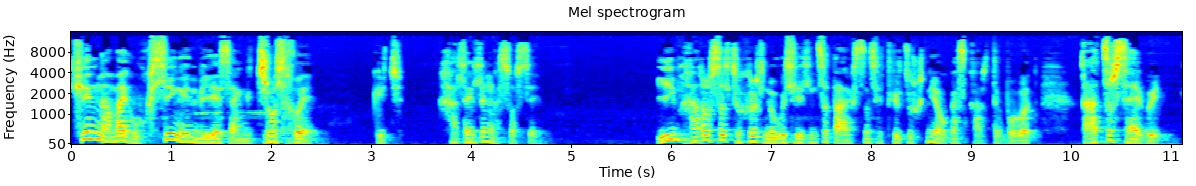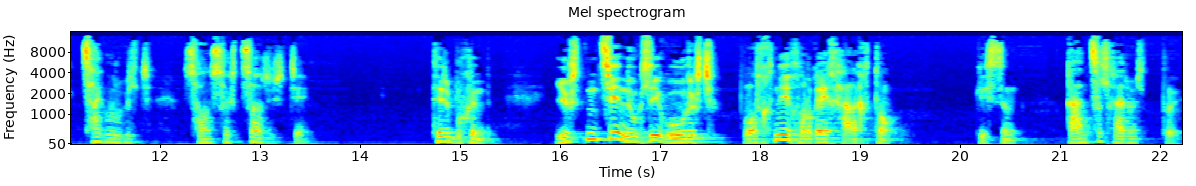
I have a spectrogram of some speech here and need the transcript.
Хэн намайг үхлийн энэ биеэс ангижруулах вэ гэж халаглан асуусан юм. Ийм харуулсал цөхрөл нүгэл хилэнцэд дарагсан сэтгэл зүрхний угаас гардаг бөгөөд газар сайгүй цаг үргэлж сонсогдсоор иржээ. Тэр бүхэнд ертөнцийн нүглийг үүрэгч Бурхны хургийг харах тун гэсэн ганц л хариулт буй.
